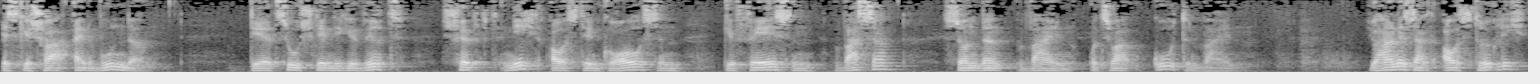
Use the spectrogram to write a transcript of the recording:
Es geschah ein Wunder. Der zuständige Wirt schöpft nicht aus den großen Gefäßen Wasser, sondern Wein, und zwar guten Wein. Johannes sagt ausdrücklich,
